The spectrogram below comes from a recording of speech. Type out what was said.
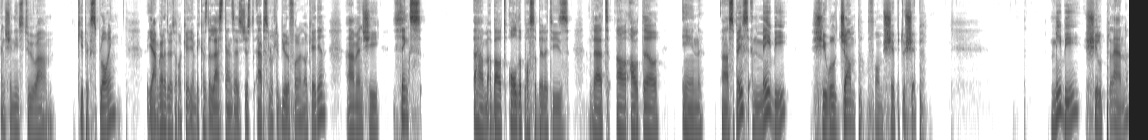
and she needs to um, keep exploring. Yeah, I'm to do it in Orcadian because the last stanza is just absolutely beautiful in Orcadian. Um, and she thinks um, about all the possibilities that are out there in uh, space, and maybe she will jump from ship to ship. Maybe she'll plan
